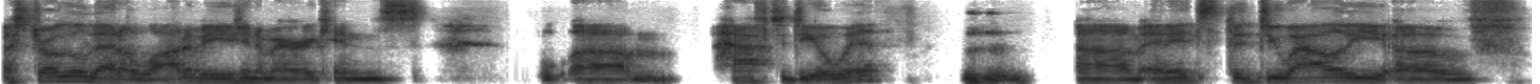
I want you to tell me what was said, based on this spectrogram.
a struggle that a lot of Asian Americans um, have to deal with. Mm-hmm. Um, and it's the duality of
